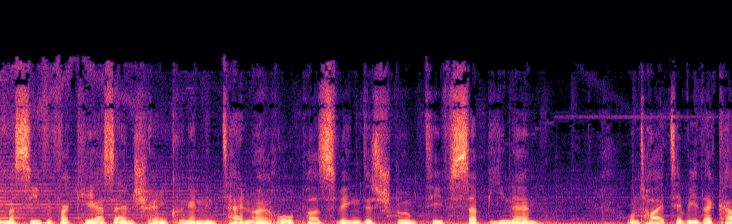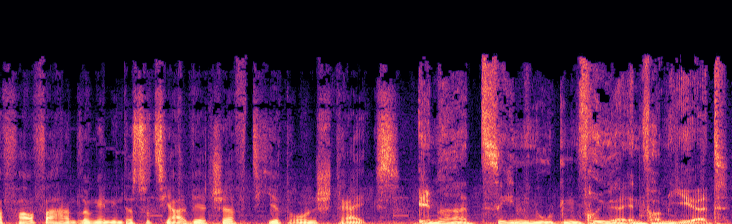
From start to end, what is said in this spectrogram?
Massive Verkehrseinschränkungen in Teilen Europas wegen des Sturmtiefs Sabine. Und heute wieder KV-Verhandlungen in der Sozialwirtschaft, hier drohen Streiks. Immer 10 Minuten früher informiert.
